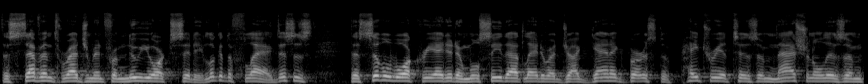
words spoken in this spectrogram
the 7th Regiment from New York City. Look at the flag. This is the Civil War created, and we'll see that later, a gigantic burst of patriotism, nationalism,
